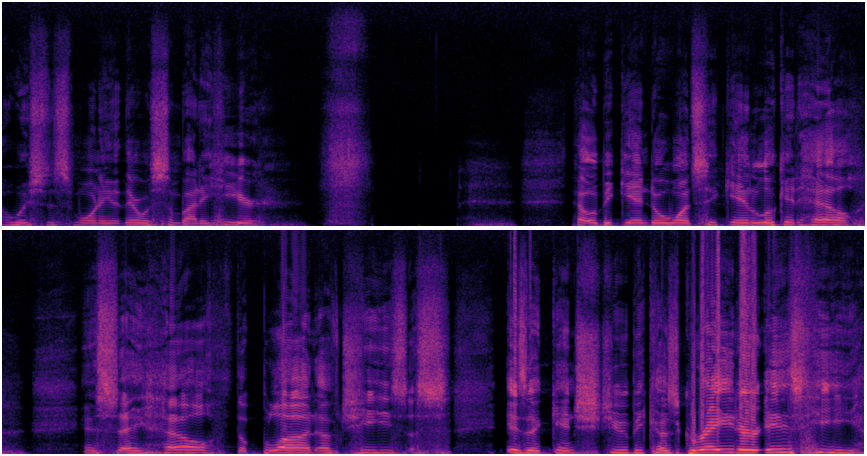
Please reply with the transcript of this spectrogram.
I wish this morning that there was somebody here that would begin to once again look at hell and say, Hell, the blood of Jesus is against you because greater is he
